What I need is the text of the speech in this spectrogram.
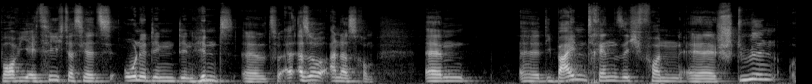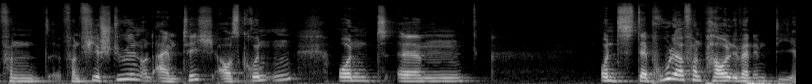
boah, wie erzähle ich das jetzt, ohne den, den Hint äh, zu. Also andersrum. Ähm, äh, die beiden trennen sich von äh, Stühlen, von, von vier Stühlen und einem Tisch aus Gründen. Und ähm, und der Bruder von Paul übernimmt die.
